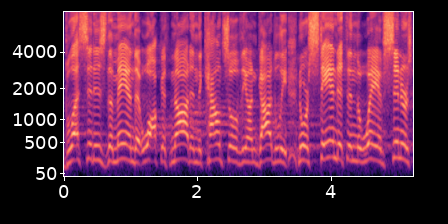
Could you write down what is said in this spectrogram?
Blessed is the man that walketh not in the counsel of the ungodly, nor standeth in the way of sinners,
